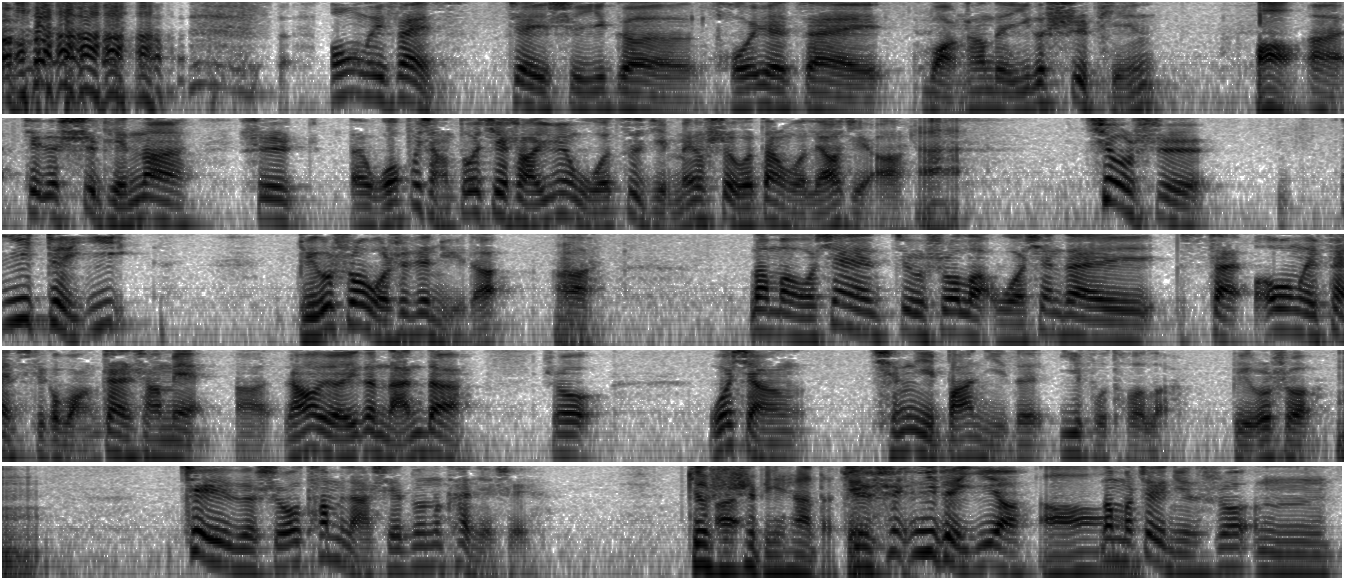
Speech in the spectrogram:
OnlyFans 这是一个活跃在网上的一个视频。哦。啊，这个视频呢是呃，我不想多介绍，因为我自己没有试过，但是我了解啊。啊。就是一对一，比如说我是个女的啊，嗯、那么我现在就说了，我现在在 OnlyFans 这个网站上面啊，然后有一个男的说，我想请你把你的衣服脱了。比如说，嗯，这个时候他们俩谁都能看见谁，就是视频上的，只是一对一啊。哦，那么这个女的说，嗯，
